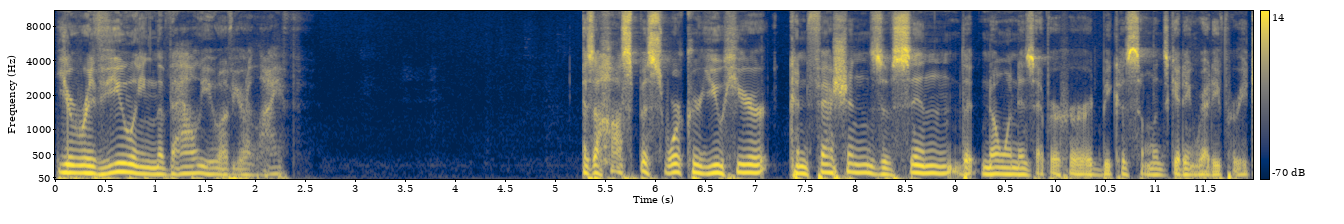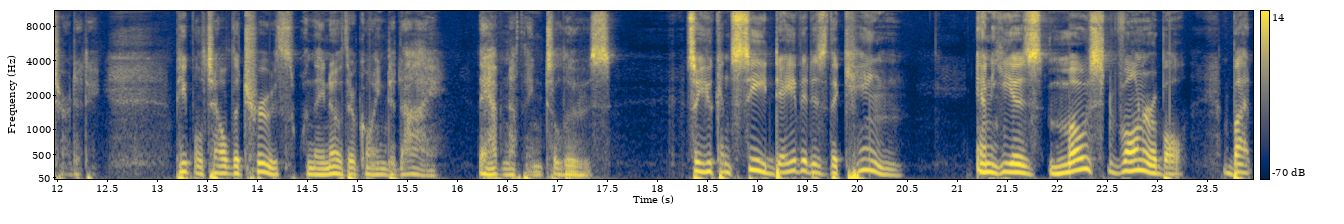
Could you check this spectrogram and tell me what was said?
You're reviewing the value of your life. As a hospice worker, you hear confessions of sin that no one has ever heard because someone's getting ready for eternity. People tell the truth when they know they're going to die. They have nothing to lose. So you can see David is the king and he is most vulnerable. But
